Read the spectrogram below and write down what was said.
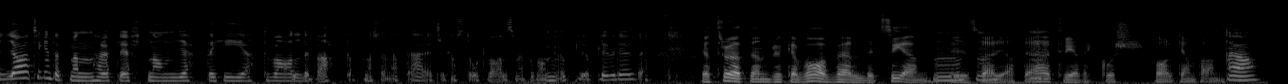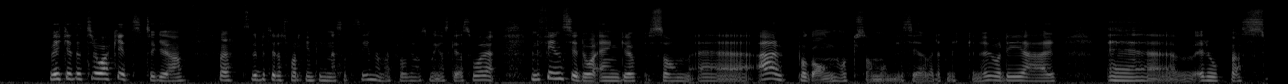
jag tycker inte att man har upplevt någon jättehet valdebatt, att man känner att det är ett liksom stort val som är på gång. Upplever du det? Jag tror att den brukar vara väldigt sen mm, i Sverige, mm. att det är tre veckors valkampanj. Ja. Vilket är tråkigt tycker jag. För att det betyder att folk inte hinner sätta sig in i de här frågorna som är ganska svåra. Men det finns ju då en grupp som eh, är på gång och som mobiliserar väldigt mycket nu och det är eh, Europas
